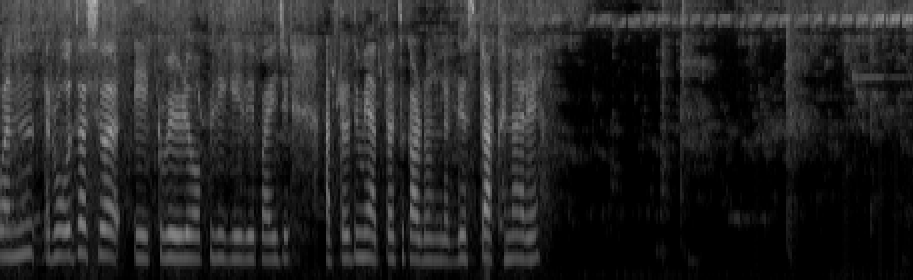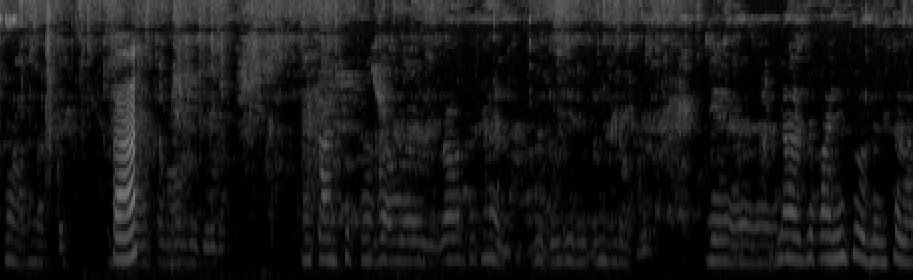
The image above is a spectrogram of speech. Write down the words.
पण रोज असं एक वेळ आपली गेली पाहिजे. आता तुम्ही आत्ताच काढून लगेच टाकणार आहे. हां? नळाचं पाणी सोडून सगळं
